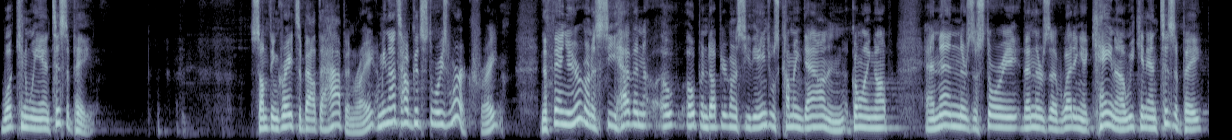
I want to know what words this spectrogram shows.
what can we anticipate? Something great's about to happen, right? I mean, that's how good stories work, right? Nathaniel, you're going to see heaven opened up. You're going to see the angels coming down and going up. And then there's a story, then there's a wedding at Cana. We can anticipate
